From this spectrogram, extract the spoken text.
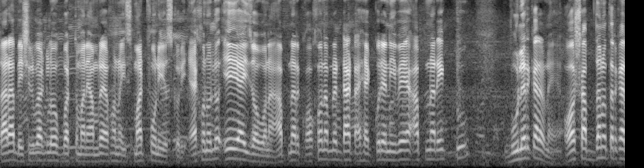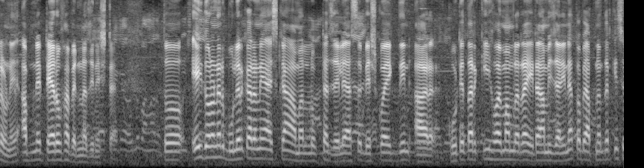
তারা বেশিরভাগ লোক বর্তমানে আমরা এখন স্মার্টফোন ইউজ করি। এখন হলো এআই জবনা আপনার কখন আপনার ডাটা হ্যাক করে নিবে, আপনার একটু ভুলের কারণে, অসাবধানতার কারণে আপনি টেরো পাবেন না জিনিসটা। তো এই ধরনের ভুলের কারণে আজকে আমার লোকটা জেলে আছে বেশ কয়েকদিন, আর কোর্টে তার কি হয় মামলাটা এটা আমি জানি না, তবে আপনাদের কিছু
